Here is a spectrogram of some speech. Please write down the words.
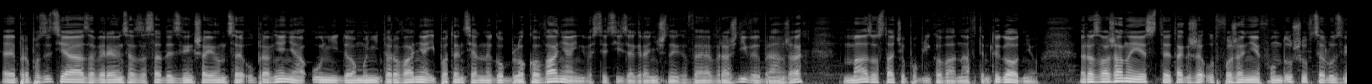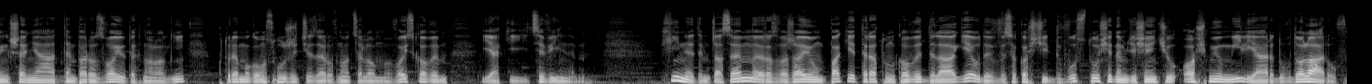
E, propozycja zawierająca zasady zwiększające uprawnienia Unii do monitorowania i potencjalnego blokowania inwestycji zagranicznych we wrażliwych branżach ma zostać opublikowana w tym tygodniu. Rozważane jest także utworzenie funduszu w celu zwiększenia tempa rozwoju technologii, które mogą służyć zarówno celom wojskowym, jak i cywilnym. Chiny tymczasem rozważają pakiet ratunkowy dla giełdy w wysokości 278 miliardów dolarów.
